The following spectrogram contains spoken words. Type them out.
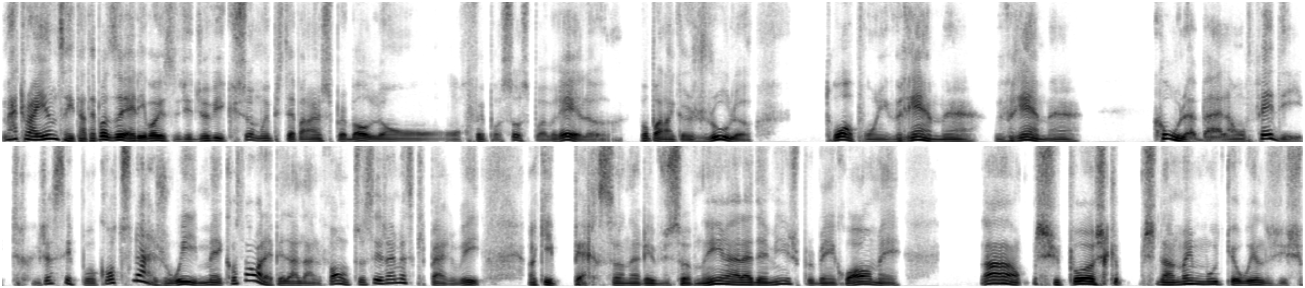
Matt Ryan, ça ne tentait pas de dire Hey les boys, j'ai déjà vécu ça, moi, puis c'était pendant un Super Bowl. On, ne refait pas ça, c'est pas vrai. Là. Pas pendant que je joue. Là. Trois points, vraiment, vraiment. Cool le ballon, fait des trucs, je sais pas. Continue à jouer, mais continue à avoir la pédale dans le fond. Tu sais jamais ce qui peut arriver. OK, personne n'aurait vu ça venir à la demi, je peux bien croire, mais non, je suis pas. Je, suis dans le même mood que Will. Je suis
